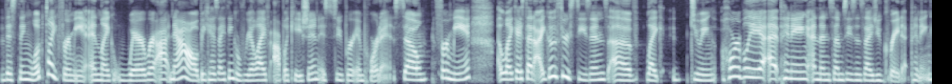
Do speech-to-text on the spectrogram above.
this thing looked like for me and like where we're at now because I think real life application is super important. So, for me, like I said, I go through seasons of like doing horribly at pinning and then some seasons I do great at pinning.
